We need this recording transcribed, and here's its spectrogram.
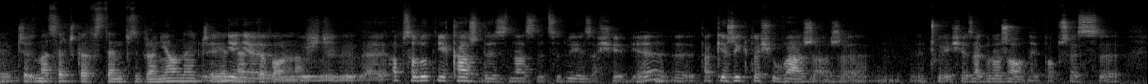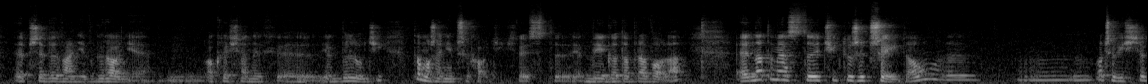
Mm. Czy w maseczkach wstęp wzbroniony, czy jednak dowolność? e, Absolutnie każdy z nas decyduje za siebie. E, Tak, jeżeli ktoś uważa, że czuje się zagrożony poprzez przebywanie w gronie określonych e, jakby ludzi, to może nie przychodzić. To jest e, jakby jego dobra wola. E, Natomiast ci, którzy przyjdą, mm, oczywiście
